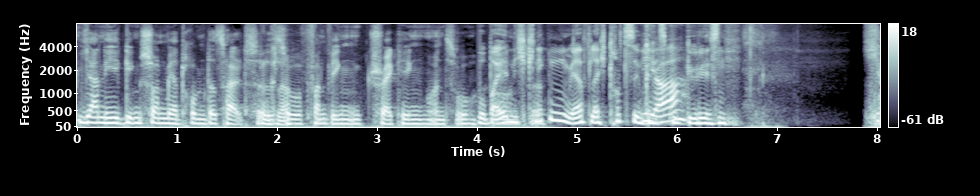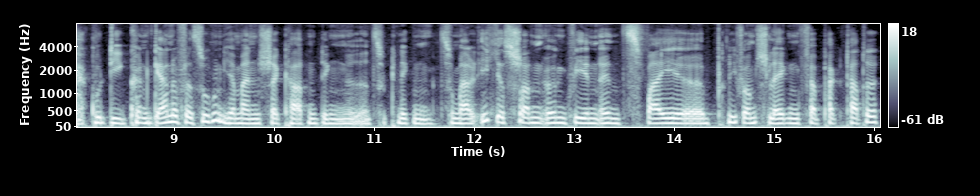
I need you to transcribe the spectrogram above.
ja, nee, ging schon mehr drum, dass halt äh, so von wegen Tracking und so. Wobei und, nicht knicken wäre vielleicht trotzdem ganz ja. gut gewesen. Ja, gut, die können gerne versuchen, hier mein Checkkartending äh, zu knicken. Zumal ich es schon irgendwie in, in zwei äh, Briefumschlägen verpackt hatte,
